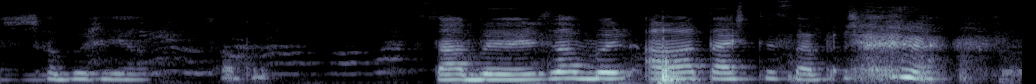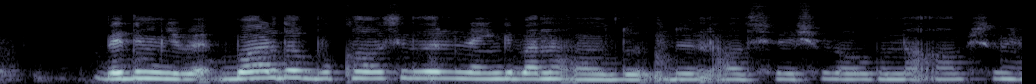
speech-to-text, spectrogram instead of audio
Sabır ya. Sabır. Sabır sabır. Aa taştı sabır. Dediğim gibi. Bu arada bu concealer'ın rengi bana oldu. Dün alışveriş vlogunda almışım ya.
